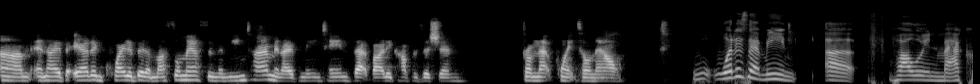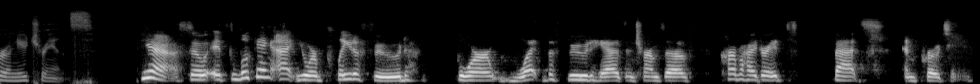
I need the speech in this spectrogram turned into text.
Um, and I've added quite a bit of muscle mass in the meantime, and I've maintained that body composition from that point till now. What does that mean? Uh, following macronutrients. Yeah, so it's looking at your plate of food for what the food has in terms of carbohydrates, fats, and protein.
